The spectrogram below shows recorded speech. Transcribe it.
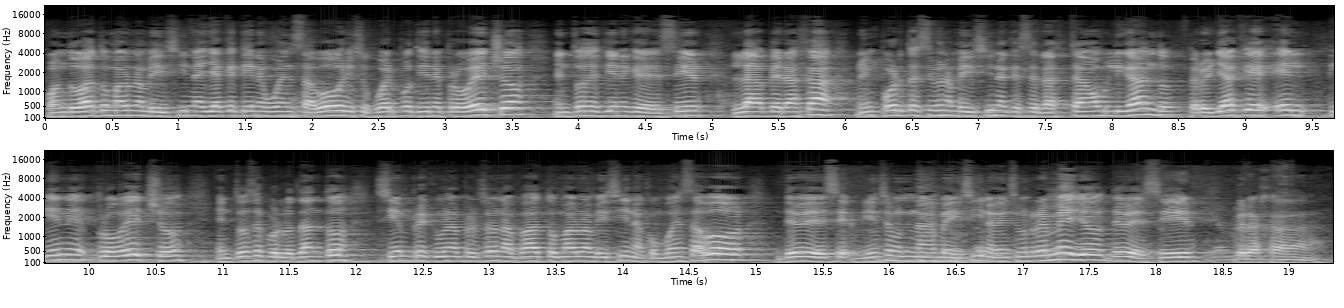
cuando va a tomar una medicina, ya que tiene buen sabor y su cuerpo tiene provecho, entonces tiene que decir la verajá. No importa si es una medicina que se la están obligando, pero ya que él tiene provecho, entonces por lo tanto, siempre que una persona va a tomar una medicina con buen sabor, debe decir, bien sea una medicina, bien sea un remedio, debe decir verajá.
